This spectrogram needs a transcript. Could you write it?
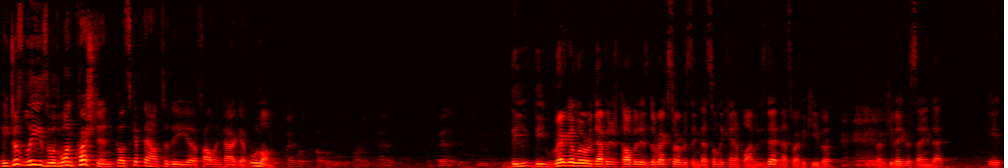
He just leaves with one question. Go skip down to the uh, following paragraph. Ulam. I thought covet we defined as benefit to the the regular definition of covet is direct servicing. That certainly can't apply when he's dead, and that's why Rabbi Kiva, Rabbi Kiva is saying that it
